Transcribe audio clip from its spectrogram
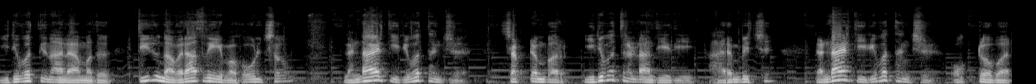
ഇരുപത്തിനാലാമത് തിരുനവരാത്രി മഹോത്സവം രണ്ടായിരത്തി ഇരുപത്തഞ്ച് സെപ്റ്റംബർ ഇരുപത്തിരണ്ടാം തീയതി ആരംഭിച്ച് രണ്ടായിരത്തി ഇരുപത്തഞ്ച് ഒക്ടോബർ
